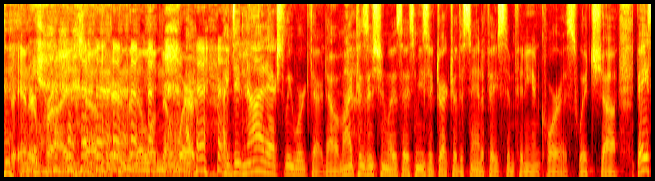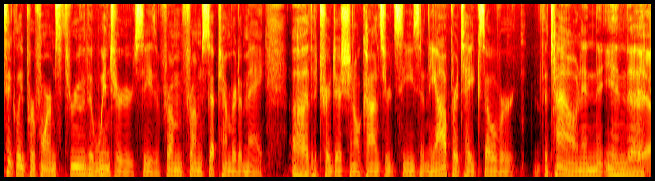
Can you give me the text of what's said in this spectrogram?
Enterprise out there in the middle of nowhere. I, did not actually work there. No, my position was as music director of the Santa Fe Symphony and Chorus, which uh, basically performs through the winter season, from from September to May, uh, the traditional concert season. The opera takes over the town in the, in the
